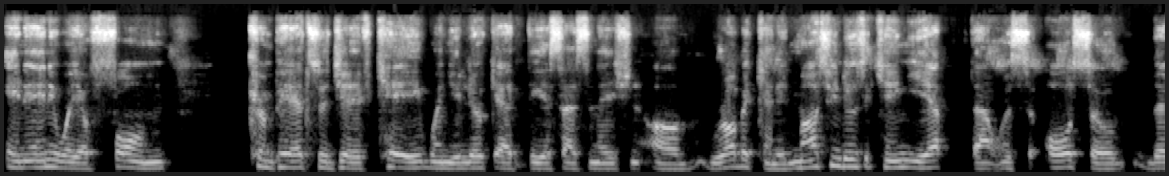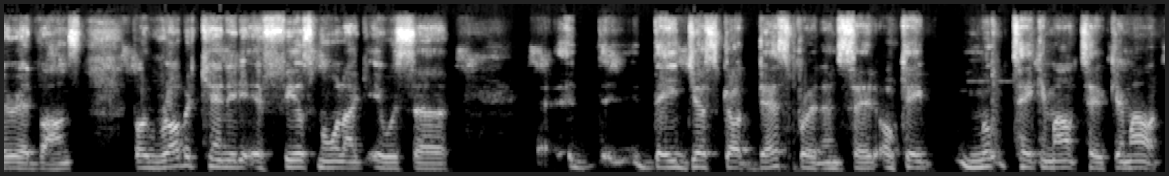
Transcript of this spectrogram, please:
in any way or form compared to JFK when you look at the assassination of Robert Kennedy. Martin Luther King, yep, that was also very advanced. But Robert Kennedy, it feels more like it was a. They just got desperate and said, "Okay, take him out, take him out,"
